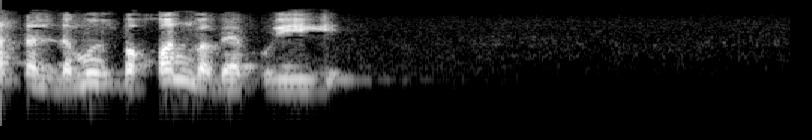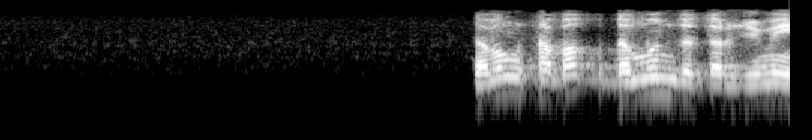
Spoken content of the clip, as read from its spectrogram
اصل د مونږ په خون به بیا پوریږي زمونږ سبق د مونږ د ترجمه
